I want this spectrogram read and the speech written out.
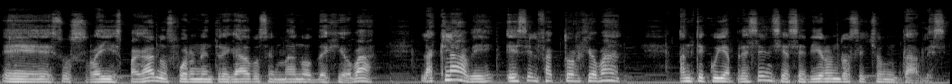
esos reyes paganos fueron entregados en manos de Jehová. La clave es el factor Jehová ante cuya presencia se dieron dos hechos notables.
